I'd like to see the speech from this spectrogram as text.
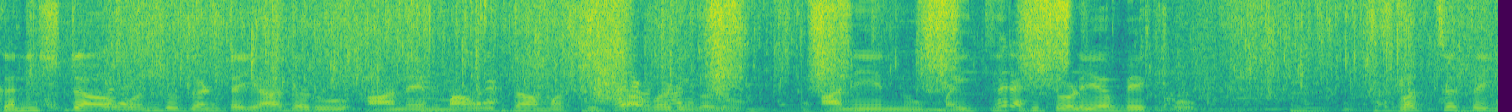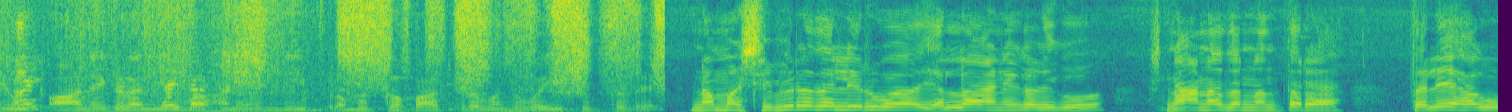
ಕನಿಷ್ಠ ಒಂದು ಗಂಟೆಯಾದರೂ ಆನೆ ಮಾವುತ ಮತ್ತು ಕಾವಡಿಗಳು ಆನೆಯನ್ನು ಮೈತಿಕ್ಕಿ ತೊಳೆಯಬೇಕು. ಸ್ವಚ್ಛತೆಯು ಆನೆಗಳ ನಿರ್ವಹಣೆಯಲ್ಲಿ ಪ್ರಮುಖ ಪಾತ್ರವನ್ನು ವಹಿಸುತ್ತದೆ. ನಮ್ಮ ಶಿಬಿರದಲ್ಲಿರುವ ಎಲ್ಲ ಆನೆಗಳಿಗೂ ಸ್ನಾನದ ನಂತರ ತಲೆ ಹಾಗೂ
